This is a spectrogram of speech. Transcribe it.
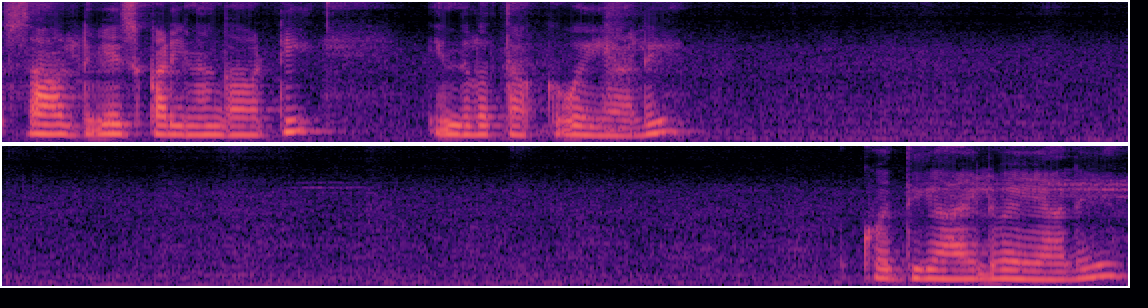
సాల్ట్ వేసి కడిగినాం కాబట్టి ఇందులో తక్కువ వేయాలి. కొద్దిగా ఆయిల్ వేయాలి.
